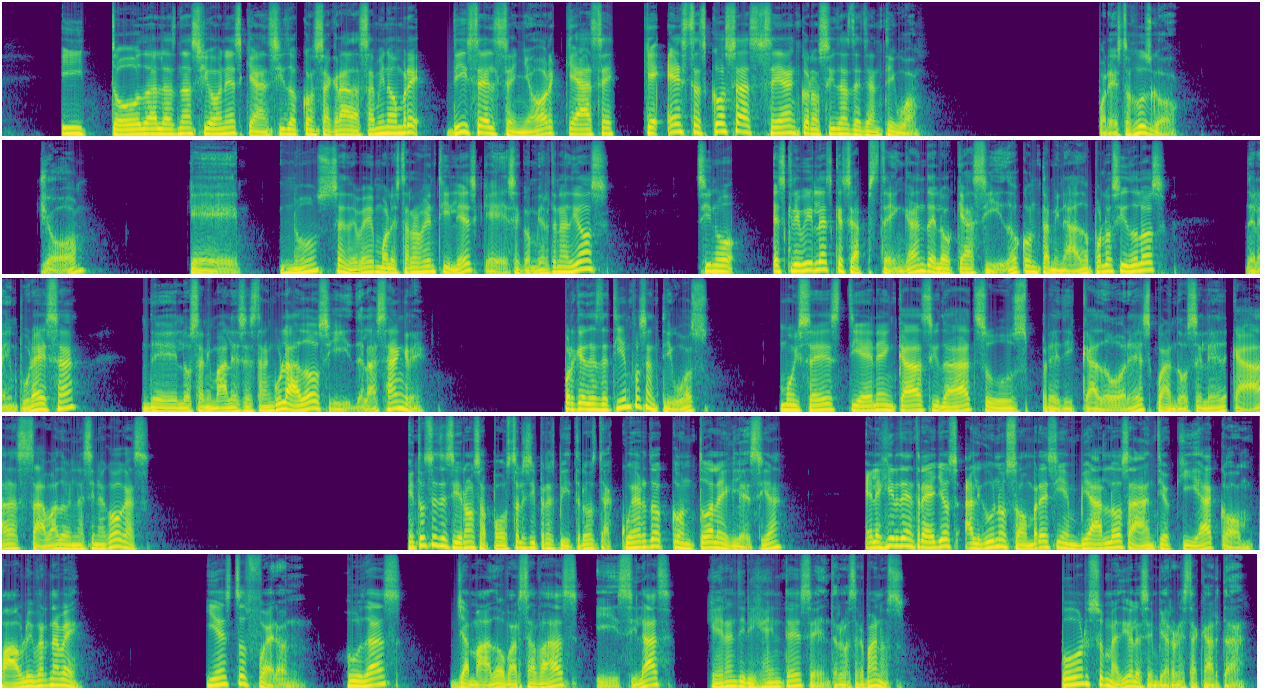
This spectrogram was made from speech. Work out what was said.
y todas las naciones que han sido consagradas a mi nombre, dice el Señor que hace que estas cosas sean conocidas desde antiguo. Por esto juzgo yo que no se debe molestar a los gentiles que se convierten a Dios, sino escribirles que se abstengan de lo que ha sido contaminado por los ídolos, de la impureza, de los animales estrangulados y de la sangre. Porque desde tiempos antiguos, Moisés tiene en cada ciudad sus predicadores cuando se lee cada sábado en las sinagogas. Entonces decidieron los apóstoles y presbíteros, de acuerdo con toda la iglesia, elegir de entre ellos algunos hombres y enviarlos a Antioquía con Pablo y Bernabé. Y estos fueron Judas, llamado Barsabás, y Silas, que eran dirigentes entre los hermanos. Por su medio les enviaron esta carta.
